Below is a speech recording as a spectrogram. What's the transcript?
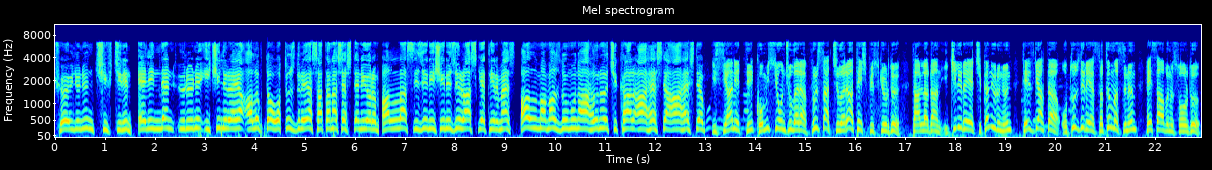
Köylünün, çiftçinin elinden ürünü 2 liraya alıp da 30 liraya satana sesleniyorum. Allah sizin işinizi rast getirmez. Alma mazlumun ahını çıkar aheste aheste. İsyan etti, komisyonculara, fırsatçılara ateş püskürdü. Tarladan 2 liraya çıkan ürünün tezgahta 30 liraya satılmasının hesabını sordu.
